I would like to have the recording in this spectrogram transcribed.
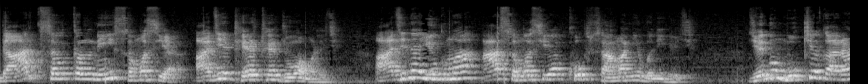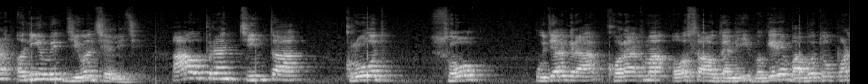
ડાર્ક સર્કલની સમસ્યા આજે ઠેર ઠેર જોવા મળે છે. આજના યુગમાં આ સમસ્યા ખૂબ સામાન્ય બની ગઈ છે. જેનું મુખ્ય કારણ અનિયમિત જીવનશૈલી છે. આ ઉપરાંત ચિંતા, ક્રોધ, શોક, ઉજાગરા, ખોરાકમાં અસાવધાની વગેરે બાબતો પણ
